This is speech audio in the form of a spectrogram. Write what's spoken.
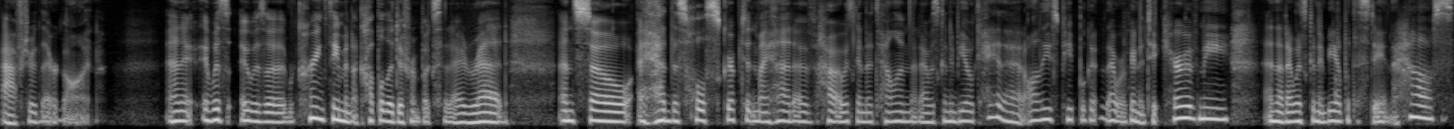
after they're gone. And it, it was it was a recurring theme in a couple of different books that I read. And so I had this whole script in my head of how I was going to tell him that I was going to be okay, that I had all these people that were going to take care of me, and that I was going to be able to stay in the house,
